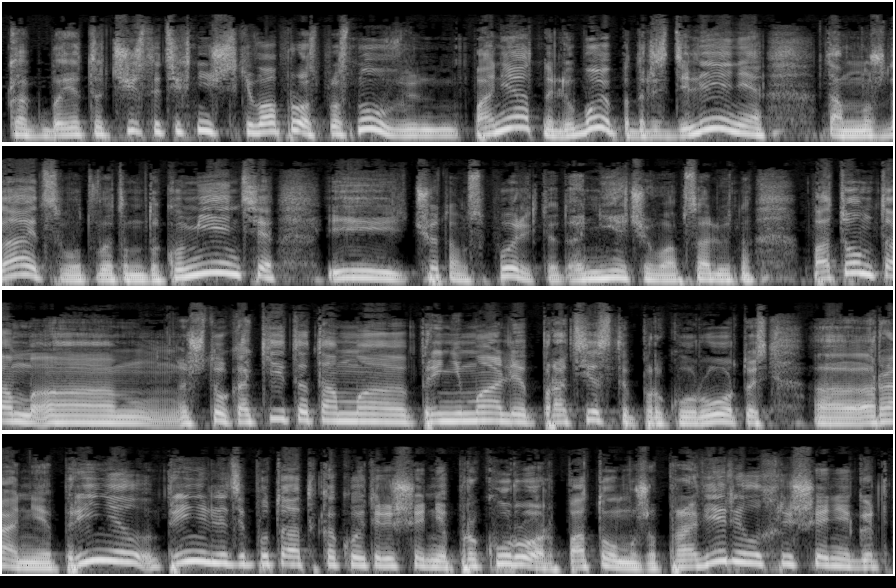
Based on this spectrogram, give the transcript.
как бы это чисто технический вопрос. Просто, ну, понятно, любое подразделение там нуждается вот в этом документе, и что там спорить-то? Да нечего абсолютно. Потом там, э, что, какие-то там э, принимали протесты прокурор, то есть ранее принял, приняли депутаты какое-то решение, прокурор потом уже проверил их решение, говорит,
